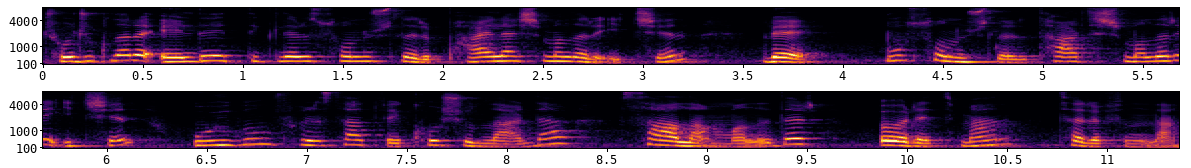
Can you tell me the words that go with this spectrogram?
çocuklara elde ettikleri sonuçları paylaşmaları için ve bu sonuçları tartışmaları için uygun fırsat ve koşullar da sağlanmalıdır öğretmen tarafından.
